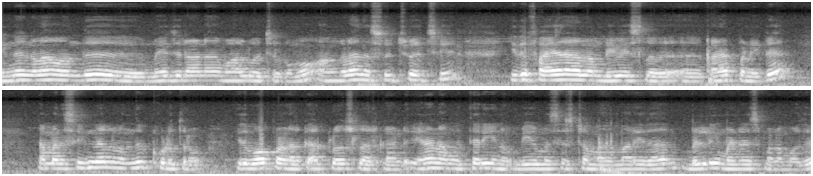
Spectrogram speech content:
எங்கெங்கெல்லாம் வந்து மேஜரான வால்வ் வச்சுருக்கோமோ அங்கெல்லாம் அந்த சுவிட்ச் வச்சு இது ஃபயர் அலார்ம் டிவைஸில் கனெக்ட் பண்ணிவிட்டு நம்ம அந்த சிக்னல் வந்து கொடுத்துரும். இது ஓப்பனில் இருக்கா க்ளோஸில் இருக்கான்னு ஏன்னா நமக்கு தெரியணும் பிஎம்எஸ் சிஸ்டம் அது மாதிரி ஏதாவது பில்டிங் மெயின்டெனன்ஸ் பண்ணும்போது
